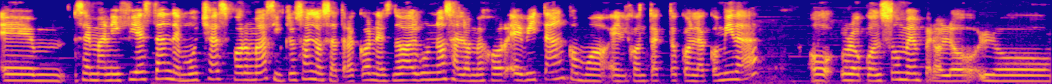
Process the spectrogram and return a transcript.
em, se manifiestan de muchas formas, incluso en los atracones, ¿no? Algunos a lo mejor evitan como el contacto con la comida o lo consumen pero lo, lo,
